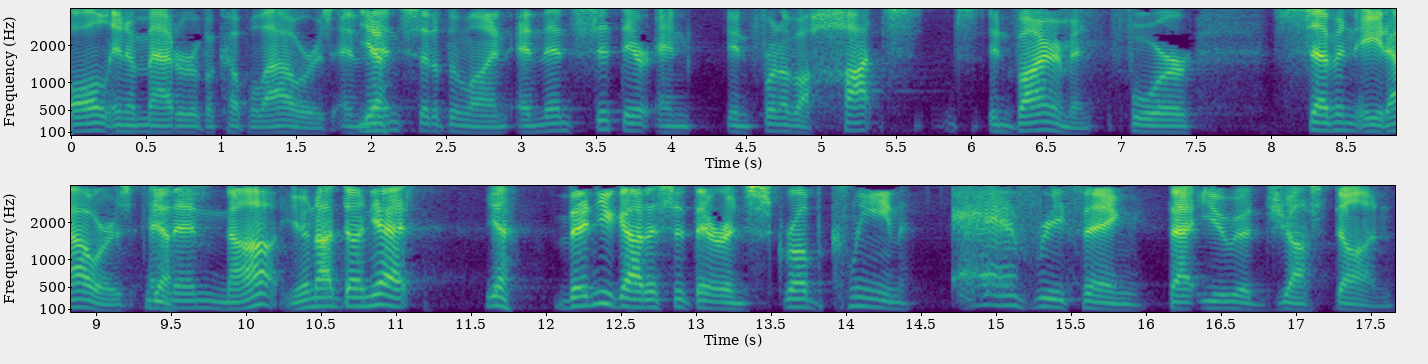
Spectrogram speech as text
all in a matter of a couple hours, and Yeah. then set up the line and then sit there and in front of a hot s- environment for seven, eight hours, and Yes. then nah, you're not done yet. Yeah. Then you got to sit there and scrub clean everything that you had just done,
